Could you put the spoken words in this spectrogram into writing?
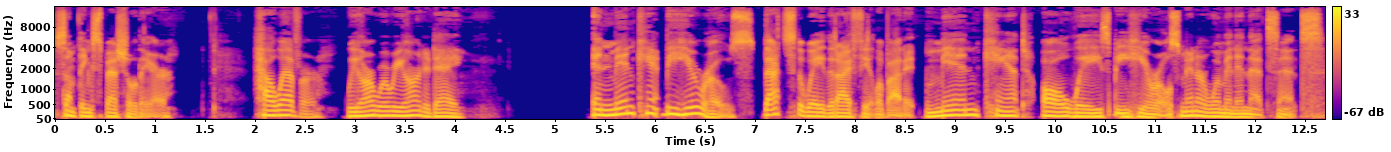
something special there. However, we are where we are today. And men can't be heroes. That's the way that I feel about it. Men can't always be heroes, men or women in that sense.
